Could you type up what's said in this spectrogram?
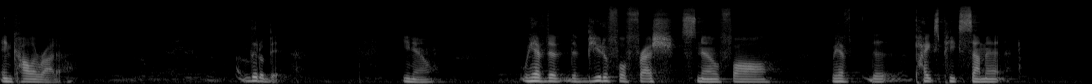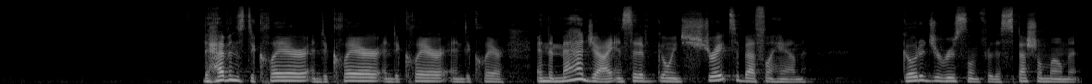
in Colorado. A little bit. You know, we have the, the beautiful fresh snow fall, we have the Pikes Peak summit. The heavens declare and declare and declare and declare. And the Magi, instead of going straight to Bethlehem, go to Jerusalem for this special moment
